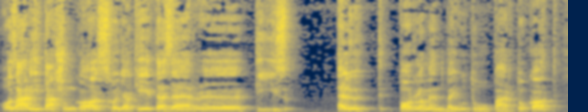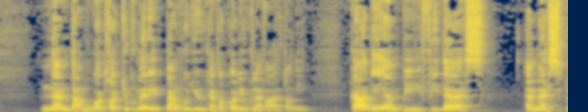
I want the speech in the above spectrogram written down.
az állításunk az, hogy a 2010 előtt parlamentbe jutó pártokat nem támogathatjuk, mert éppen, hogy őket akarjuk leváltani. KDNP, Fidesz, MSP,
